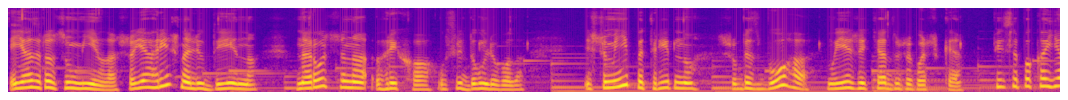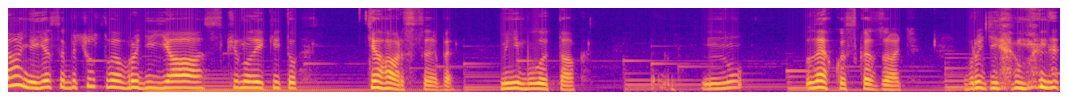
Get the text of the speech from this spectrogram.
І я зрозуміла, що я грішна людина, народжена в гріхах, усвідомлювала. І що мені потрібно, що без Бога моє життя дуже важке. Після покаяння я себе чувствувала, вроді я скинула який-то тягар з себе. Мені було так. Ну, легко сказати. Вроді в мене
